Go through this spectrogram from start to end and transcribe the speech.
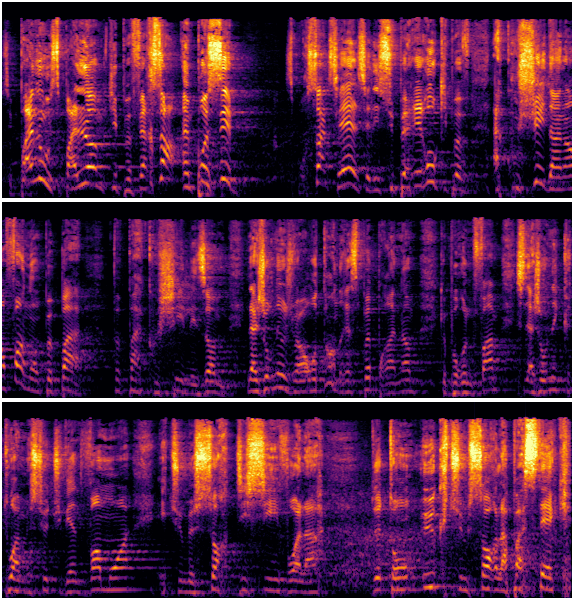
C'est pas nous, c'est pas l'homme qui peut faire ça. Impossible C'est pour ça que c'est elle, c'est les super-héros qui peuvent accoucher d'un enfant. Non, on peut pas. Peut pas accoucher les hommes. La journée où je vais avoir autant de respect pour un homme que pour une femme, c'est la journée que toi, monsieur, tu viens devant moi et tu me sors d'ici, voilà. De ton huc, tu me sors la pastèque.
